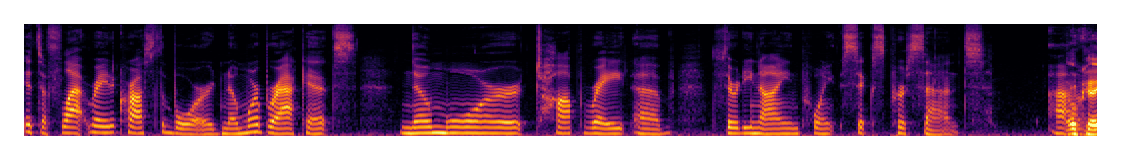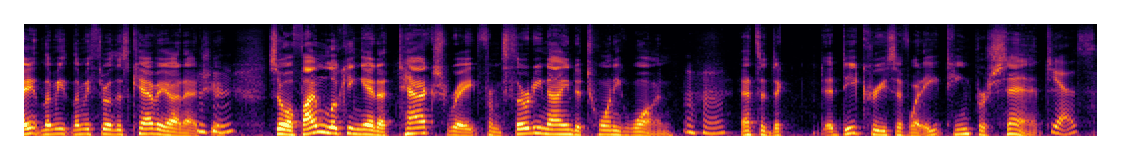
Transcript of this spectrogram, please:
It's a flat rate across the board, no more brackets, no more top rate of 39.6%. Um, Okay, let me let me throw this caveat at Mm-hmm. you. So if I'm looking at a tax rate from 39 to 21, Mm-hmm. that's a, de- a decrease of what 18%. Yes.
